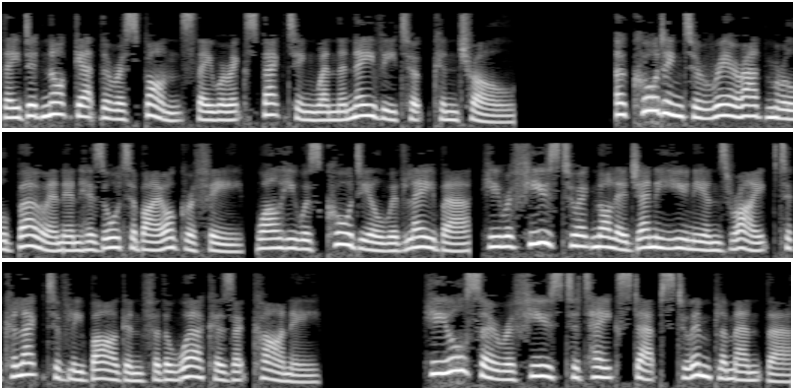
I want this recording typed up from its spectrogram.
they did not get the response they were expecting when the Navy took control. According to Rear Admiral Bowen in his autobiography, while he was cordial with labor, he refused to acknowledge any union's right to collectively bargain for the workers at Kearny. He also refused to take steps to implement the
